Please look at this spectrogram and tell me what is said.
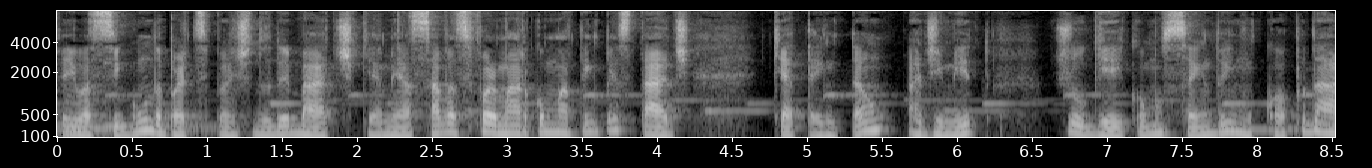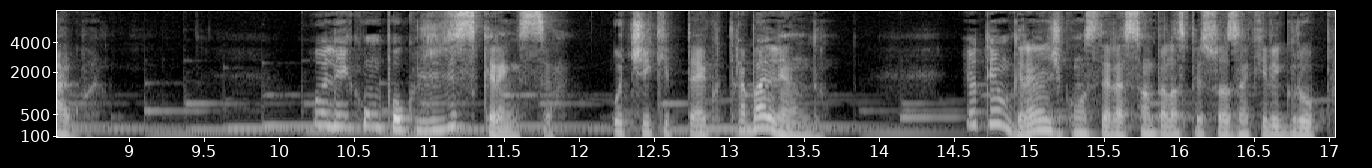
Veio a segunda participante do debate, que ameaçava se formar como uma tempestade, que até então, admito, julguei como sendo em um copo d'água. Olhei com um pouco de descrença, o tic-teco trabalhando. Eu tenho grande consideração pelas pessoas naquele grupo,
